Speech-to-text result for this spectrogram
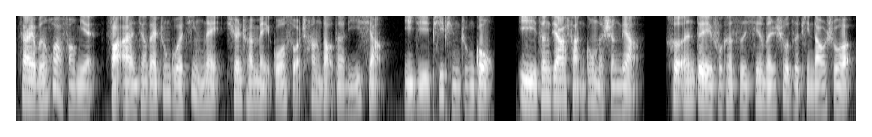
在文化方面，法案将在中国境内宣传美国所倡导的理想，以及批评中共，以增加反共的声量。赫恩对福克斯新闻数字频道说：“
